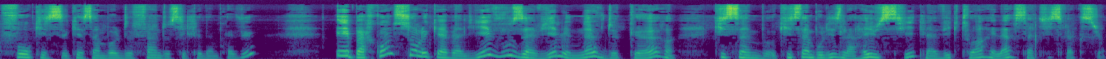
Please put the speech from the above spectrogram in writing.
faux qui, est symbole de fin de cycle d'imprévu. Et par contre, sur le cavalier, vous aviez le 9 de cœur qui symbolise la réussite, la victoire et la satisfaction.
